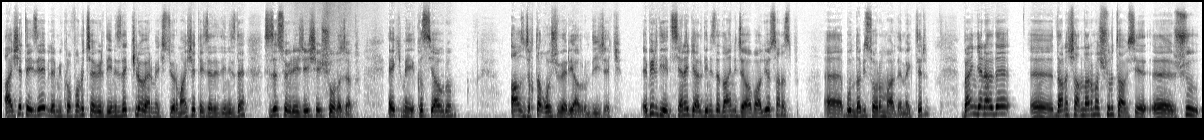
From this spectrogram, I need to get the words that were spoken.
Ayşe teyzeye bile mikrofonu çevirdiğinizde kilo vermek istiyorum Ayşe teyze dediğinizde size söyleyeceği şey şu olacak. Ekmeği kıs yavrum, azıcık da koşu ver yavrum diyecek. E bir diyetisyene geldiğinizde de aynı cevabı alıyorsanız e, bunda bir sorun var demektir. Ben genelde e, danışanlarıma şunu tavsiye e, şu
